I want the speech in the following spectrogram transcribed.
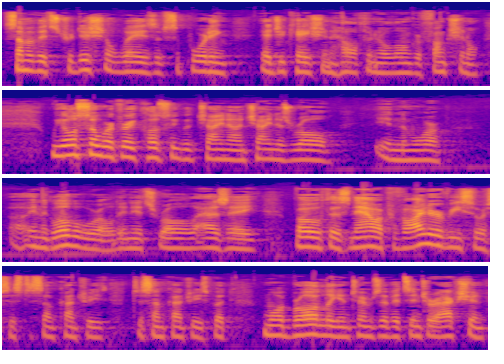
some of its traditional ways of supporting education and health are no longer functional. We also work very closely with China on China's role in the more uh, in the global world in its role as a both as now a provider of resources to some countries to some countries, but more broadly in terms of its interaction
